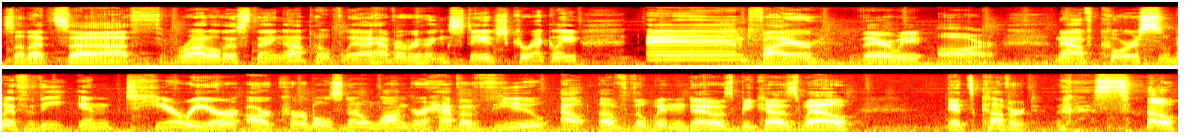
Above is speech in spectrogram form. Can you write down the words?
So let's uh, throttle this thing up. Hopefully I have everything staged correctly, and fire. There we are. Now, of course, with the interior, our Kerbals no longer have a view out of the windows because, well, it's covered. so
